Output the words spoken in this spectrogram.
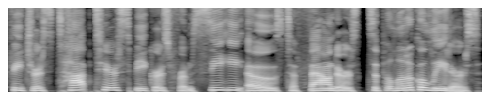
features top tier speakers from CEOs to founders to political leaders.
